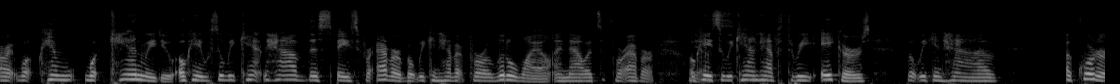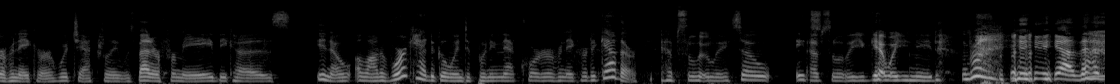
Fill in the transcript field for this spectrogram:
"All right, what can what can we do? Okay, so we can't have this space forever, but we can have it for a little while, and now it's forever. Okay, so we can't have three acres, but we can have a quarter of an acre, which actually was better for me because you know a lot of work had to go into putting that quarter of an acre together. Absolutely. So it's Absolutely. You get what you need. right. yeah, that's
